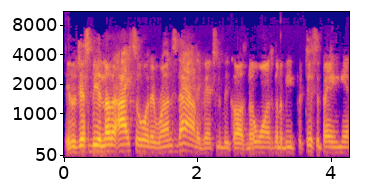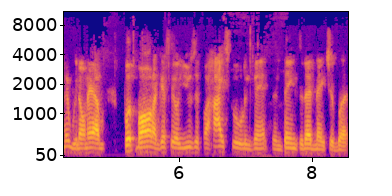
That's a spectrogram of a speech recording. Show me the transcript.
It'll just be another eyesore that runs down eventually because no one's going to be participating in it. We don't have football. I guess they'll use it for high school events and things of that nature. But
